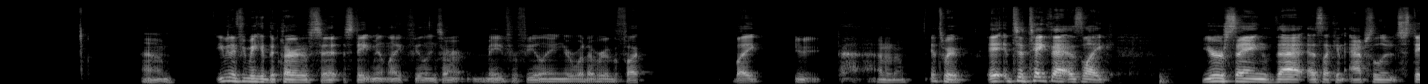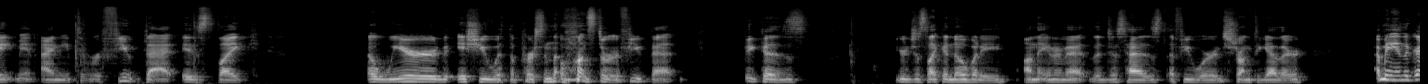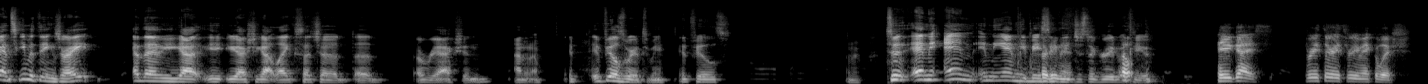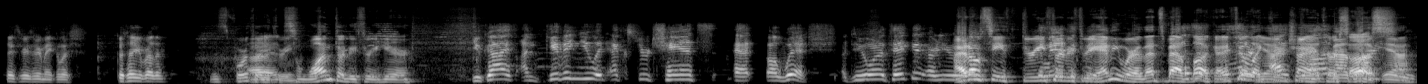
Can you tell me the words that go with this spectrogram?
um, even if you make a declarative statement like feelings aren't made for feeling or whatever the fuck, like you, I don't know, it's weird it, to take that as like you're saying that as like an absolute statement i need to refute that is like a weird issue with the person that wants to refute that because you're just like a nobody on the internet that just has a few words strung together i mean in the grand scheme of things right and then you got you, you actually got like such a, a a reaction i don't know it, it feels weird to me it feels I don't know. To and and in the end, he basically just agreed with Oh. you. hey, you guys. 333, make a wish. 333, make a wish. Go tell your brother. It's four Uh, it's one thirty three here. You guys, I'm giving you an extra chance at a wish. Do you want to take it? Or you? I don't see three thirty three anywhere. That's bad Doesn't luck. I feel like Yeah, you're trying to curse bad luck, us. yeah.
